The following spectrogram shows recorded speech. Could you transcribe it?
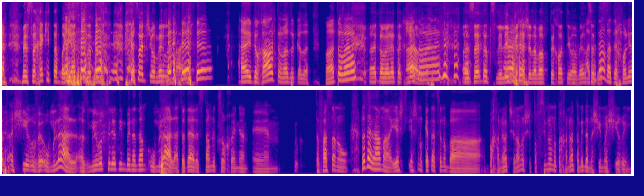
משחק איתה ביד כזה, בצד שהוא אומר לה היי, דוחה אותו, מה זה כזה? מה את אומרת? מה את אומרת עכשיו? מה את אומרת? עושה את הצלילים ככה של המפתחות עם המרצדס. אתה יודע, ואתה יכול להיות עשיר ואומלל, אז מי רוצה להיות עם בן אדם אומלל? אתה יודע, סתם לצורך העניין. תפס לנו, לא יודע למה, יש, יש לנו קטע אצלנו בחנויות שלנו, שתופסים לנו את החנויות תמיד אנשים עשירים.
